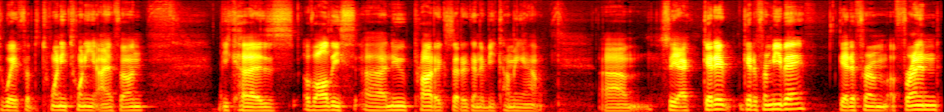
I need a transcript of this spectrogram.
to wait for the 2020 iPhone because of all these uh, new products that are going to be coming out. Um, so yeah, get it get it from eBay, get it from a friend.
